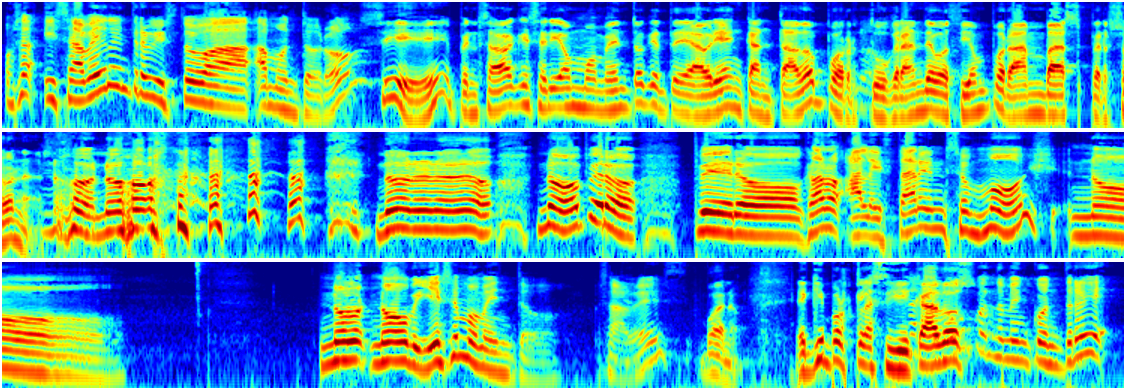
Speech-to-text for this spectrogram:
o sea, Isabel entrevistó a, a Montoro. Sí, pensaba que sería un momento que te habría encantado por tu gran devoción por ambas personas. No, no. no, no, no, no. No, pero, pero, claro, al estar en Somos, no. No, no vi ese momento, ¿sabes? Bueno, equipos Luego, clasificados. Cuando me encontré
